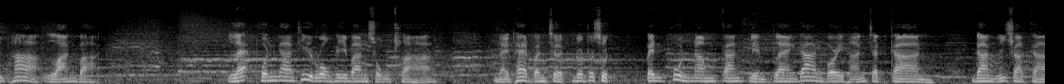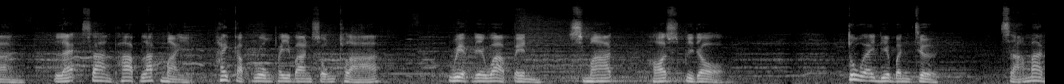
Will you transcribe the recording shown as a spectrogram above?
25 ล้านบาท และผลงานที่โรงพยาบาลสงขลานายแพทย์บรรเจิดนนทสุดเป็นผู้นำการเปลี่ยนแปลงด้านบริหารจัดการ ด้านวิชาการ และสร้างภาพลักษณ์ใหม่ให้กับโรงพยาบาลสงขลา เรียกได้ว่าเป็น Smart Hospital ตู้ไอเดียบรรเจิด สามารถ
